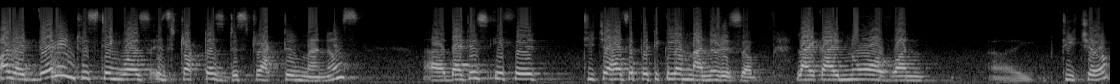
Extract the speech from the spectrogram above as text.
all right, very interesting was instructor's distractive manners. Uh, that is if a teacher has a particular mannerism, like I know of one uh, teacher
